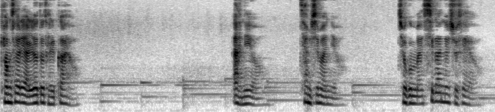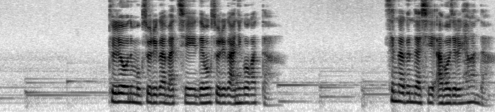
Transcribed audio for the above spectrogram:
경찰에 알려도 될까요? 아니요. 잠시만요. 조금만 시간을 주세요. 들려오는 목소리가 마치 내 목소리가 아닌 것 같다. 생각은 다시 아버지를 향한다.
